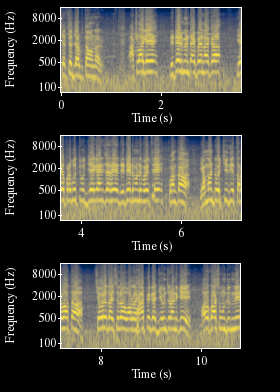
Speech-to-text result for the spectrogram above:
చర్చలు జరుపుతూ ఉన్నారు. అట్లాగే రిటైర్మెంట్ అయిపోయినాక ఏ ప్రభుత్వ ఉద్యోగాన్ని సరే రిటైర్మెంట్ అయితే కొంత అమౌంట్ వచ్చింది తర్వాత చివరి దశలో వాళ్ళు హ్యాపీగా జీవించడానికి అవకాశం ఉంటుంది.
